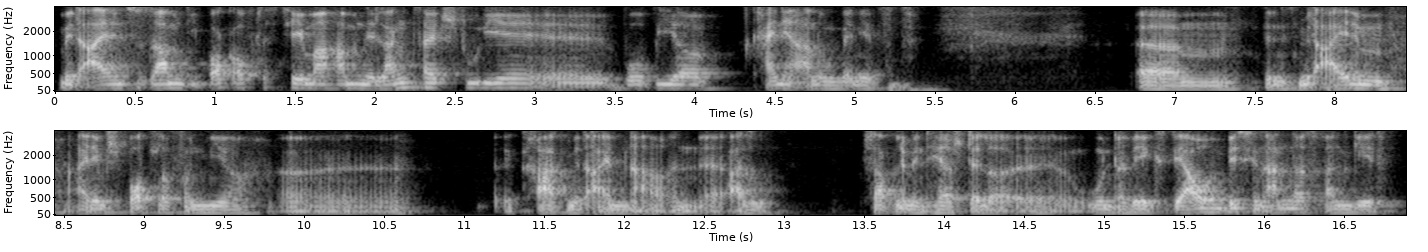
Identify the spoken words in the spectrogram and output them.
mit allen zusammen, die Bock auf das Thema haben, eine Langzeitstudie, äh, wo wir, keine Ahnung, wenn jetzt ähm, bin jetzt mit einem, einem Sportler von mir, äh, gerade mit einem, äh, also Supplementhersteller äh, unterwegs, der auch ein bisschen anders rangeht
